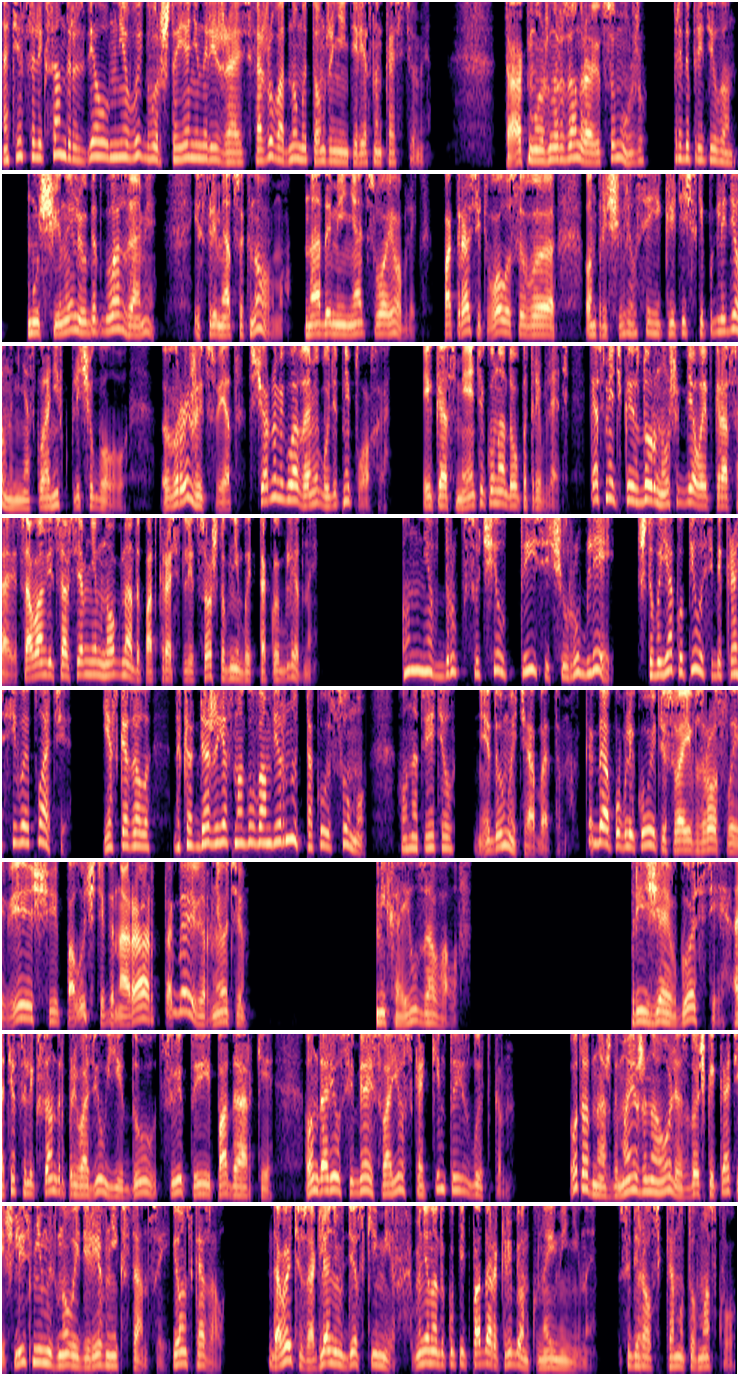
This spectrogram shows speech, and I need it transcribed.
Отец Александр сделал мне выговор, что я не наряжаюсь, хожу в одном и том же неинтересном костюме. «Так можно разонравиться мужу», — предупредил он. «Мужчины любят глазами и стремятся к новому. Надо менять свой облик, покрасить волосы в...» Он прищурился и критически поглядел на меня, склонив к плечу голову. «В рыжий цвет. С черными глазами будет неплохо. И косметику надо употреблять. Косметика из дурнушек делает красавиц, а вам ведь совсем немного надо подкрасить лицо, чтобы не быть такой бледной. Он мне вдруг всучил тысячу рублей, чтобы я купила себе красивое платье. Я сказала, «Да когда же я смогу вам вернуть такую сумму?» Он ответил, «Не думайте об этом. Когда опубликуете свои взрослые вещи, получите гонорар, тогда и вернете. Михаил Завалов Приезжая в гости, отец Александр привозил еду, цветы, подарки. Он дарил себя и свое с каким-то избытком. Вот однажды моя жена Оля с дочкой Катей шли с ним из новой деревни к станции, и он сказал, «Давайте заглянем в детский мир. Мне надо купить подарок ребенку на именины». Собирался к кому-то в Москву.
